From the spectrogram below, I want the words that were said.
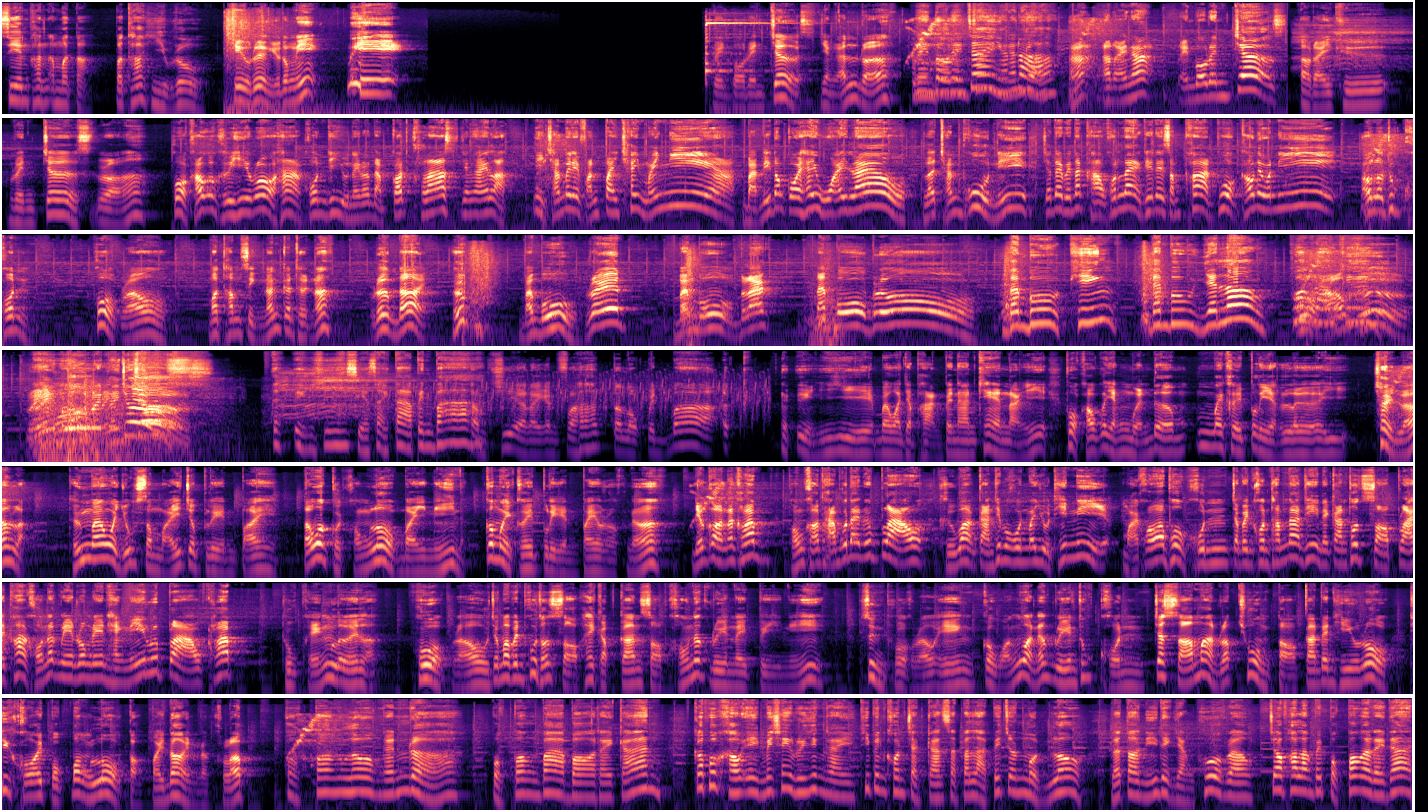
เซียนพันอมตะปะทะฮีโร่ชื่อเรื่องอยู่ตรงนี้นี่ Rainbow Rangers อย่างนั้นเหรอ Rainbow Ranger อย่างนั้นเหรอ ฮะอะไรนะ Rainbow Rangers อะไรคือ Rangers เหรอ พวกเขาก็คือฮีโร่5คนที่อยู่ในระดับ God Class ยังไงล่ะ นี่ฉันไม่ได้ฝันไปใช่ไหมเนี่ย แบบนี้ต้องโกยให้ไวแล้ว และฉันพูดนี้จะได้เป็นนักข่าวคนแรกที่ได้สัมภาษณ์พวกเขาในวันนี้ เอาละทุกคน พวกเรามาทำสิ่งนั้นกันเถิดนะ เริ่มได้ฮึบบัมบูเรดบัมบูแบล็กบัมบูบลูบัมบูพิงบัมบูเยลโล่พพววกกเราเราคืคืออ Rainbow Rangers เอ้ยเสียสายตาเป็นบ้าทำเชี่ยอะไรกันฟ้าตลกเป็นบ้าเอ้ยไม่ว่าจะผ่านไปนานแค่ไหน พวกเขาก็ยังเหมือนเดิมไม่เคยเปลี่ยนเลย ใช่แล้วล่ะ ถึงแม้ว่ายุคสมัยจะเปลี่ยนไป แต่ว่ากฎของโลกใบนี้นะก็ไม่เคยเปลี่ยนไปหรอกนะเดี๋ยวก่อนนะครับ ผมขอถามก็ได้หรือเปล่า คือว่าการที่พวกคุณมาอยู่ที่นี่ หมายความว่าพวกคุณจะเป็นคนทำหน้าที่ในการทดสอบปลายภาคของนักเรียนโรงเรียนแห่งนี้หรือเปล่าครับ ถูกเพ่งเลยล่ะ พวกเราจะมาเป็นผู้ทดสอบให้กับการสอบของนักเรียนในปีนี้ ซึ่งพวกเราเองก็หวังว่านักเรียนทุกคนจะสามารถรับช่วงต่อการเป็นฮีโร่ที่คอยปกป้องโลกต่อไปได้นะครับ ปกป้องโลกงั้นเหรอ ปกป้องบ้าบออะไรกัน ก็พวกเขาเองไม่ใช่หรือยังไง ที่เป็นคนจัดการสัตว์ประหลาดไปจนหมดโลก และตอนนี้เด็กอย่างพวกเราจะเอาพลังไปปกป้องอะไรได้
